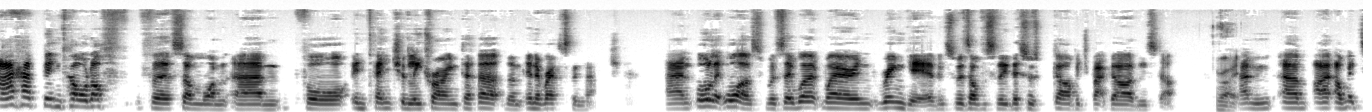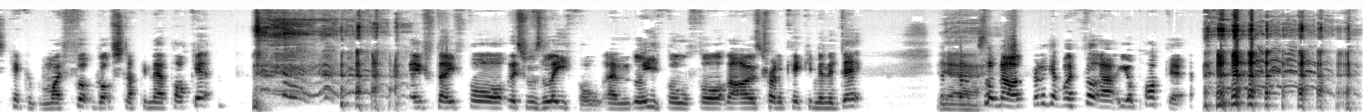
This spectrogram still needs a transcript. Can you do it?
I have been told off for someone um, for intentionally trying to hurt them in a wrestling match. And all it was was they weren't wearing ring gear. This was obviously this was garbage back garden stuff. Right. And um, I, I went to kick them, and my foot got stuck in their pocket. They, they thought this was lethal, and lethal thought that I was trying to kick him in the dick. Yeah. so no, I was trying to get my foot out of your pocket.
